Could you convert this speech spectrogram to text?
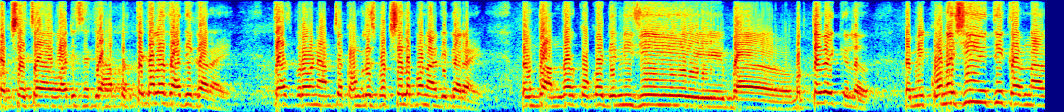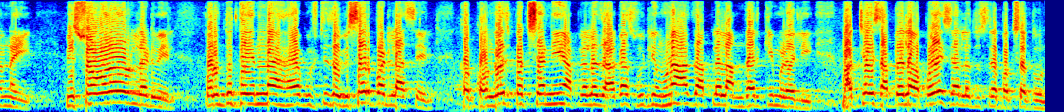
पक्षाच्या वाढीसाठी हा प्रत्येकालाच अधिकार आहे. त्याचप्रमाणे आमच्या काँग्रेस पक्षाला पण अधिकार आहे. परंतु आमदार कोकाटेंनी जी वक्तव्य केलं तर मी कोणाशीही युती करणार नाही. मी स्वबळावर लढवेल. परंतु त्यांना ह्या गोष्टीचा विसर पडला असेल का काँग्रेस पक्षाने आपल्याला जागा सुटली म्हणून आज आपल्याला आमदारकी मिळाली? मागच्या वेळेस आपल्याला अपयश आलं दुसऱ्या पक्षातून.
